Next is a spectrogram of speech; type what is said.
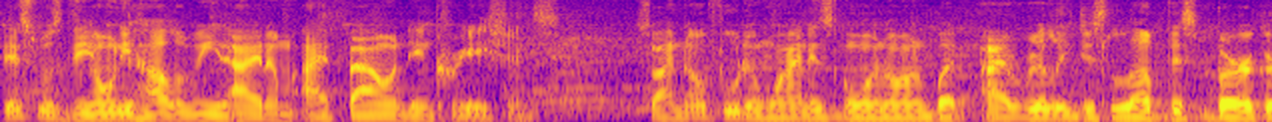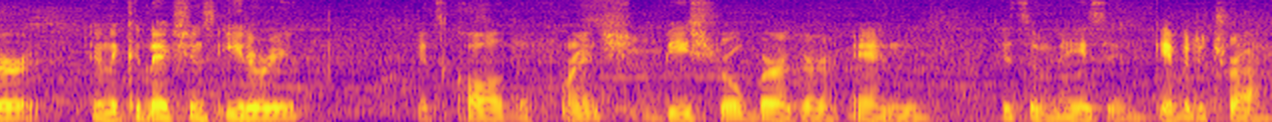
This was the only Halloween item I found in Creations. So I know food and wine is going on, but I really just love this burger in the Connections Eatery. It's called the French Bistro Burger, and it's amazing. Give it a try.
